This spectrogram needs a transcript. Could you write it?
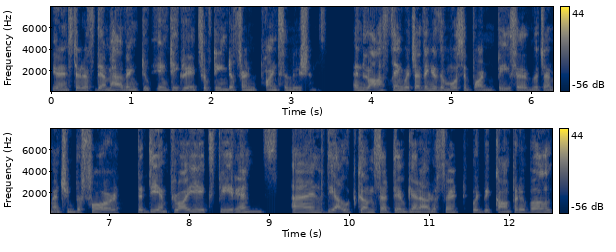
you know, instead of them having to integrate 15 different point solutions. And last thing, which I think is the most important piece, uh, which I mentioned before, that the employee experience and the outcomes that they'll get out of it would be comparable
